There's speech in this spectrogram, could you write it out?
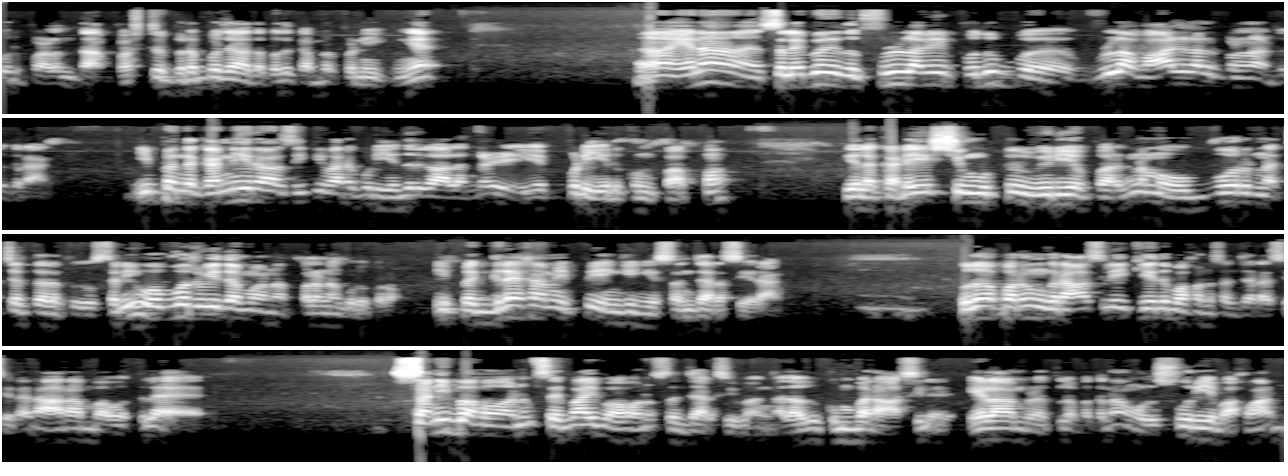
ஒரு பலன் தான் ஃபர்ஸ்ட் பிறப்பு ஜாதகத்தை பார்த்து கம்பேர் பண்ணிக்கோங்க ஏன்னா சில பேர் இது ஃபுல்லாவே பொது ஃபுல்லா வாழ்நாள் பலனாக எடுத்துக்கிறாங்க இப்போ இந்த கன்னிராசிக்கு வரக்கூடிய எதிர்காலங்கள் எப்படி இருக்கும்னு பார்ப்போம். இதுல கடைசி மட்டும் வீடியோ பாருங்க. நம்ம ஒவ்வொரு நட்சத்திரத்துக்கும் சரி ஒவ்வொரு விதமான பலனை கொடுக்குறோம். இப்ப கிரக அமைப்பு எங்கெங்க சஞ்சாரம் செய்யறாங்க பொதுவாக பாருங்க உங்க ராசிலே கேது பகவான் சஞ்சாரம் செய்யறாரு ஆறாம் பாவத்துல சனி பகவானும் செவ்வாய் பகவானும் சஞ்சாரம் செய்வாங்க. அதாவது கும்ப ராசியில ஏழாம் இடத்துல பார்த்தோன்னா உங்களுக்கு சூரிய பகவான்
